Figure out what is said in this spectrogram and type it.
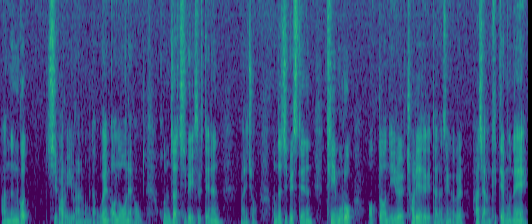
않는 것이 바로 이유라는 겁니다. When alone at home 혼자 집에 있을 때는 말이죠. 혼자 집에 있을 때는 팀으로 어떤 일을 처리해야 되겠다는 생각을 하지 않기 때문에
